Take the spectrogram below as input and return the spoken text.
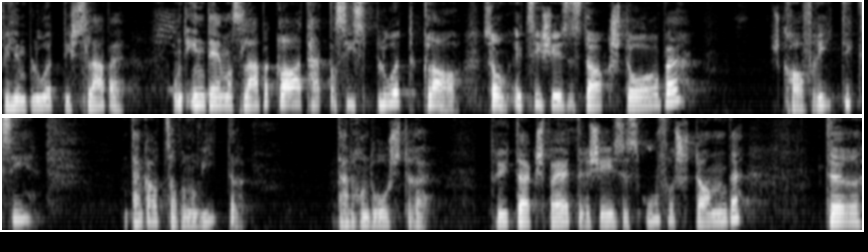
Weil im Blut ist das Leben. Und indem er das Leben gelassen hat, hat er sein Blut gelassen. So, jetzt ist Jesus da gestorben. Es war Karfreitag. Und dann geht es aber noch weiter. Dann kommt Ostern. Drei Tage später ist Jesus auferstanden der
